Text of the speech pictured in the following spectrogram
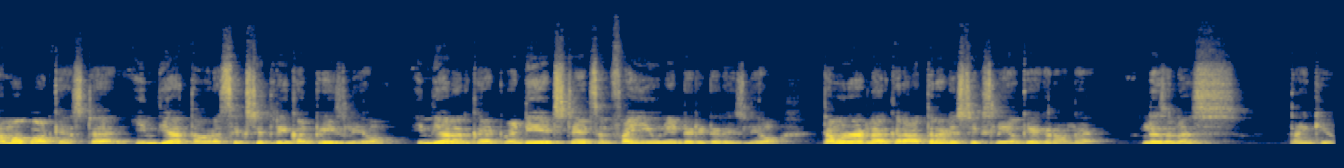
நம்ம பாட்காஸ்ட்டை இந்தியா தவிர சிக்ஸ்டி த்ரீ கண்ட்ரீஸ்லையும் இந்தியாவில் இருக்கிற twenty eight states and five union டெரிட்டரிஸ்லையும் தமிழ்நாட்டில் இருக்கிற அத்தனை டிஸ்ட்ரிக்ஸ்லையும் கேட்குறாங்க லிசனஸ் தேங்க்யூ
